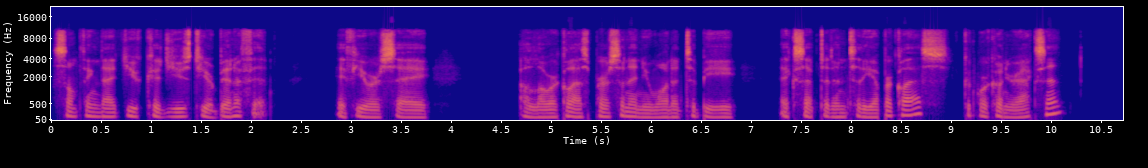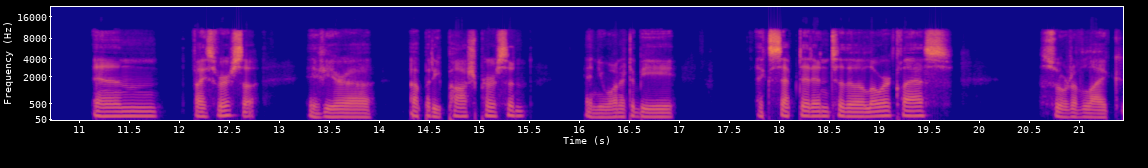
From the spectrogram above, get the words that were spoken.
something that you could use to your benefit if you were, say, a lower class person and you wanted to be accepted into the upper class, could work on your accent, and vice versa. If you're a uppity posh person and you wanted to be accepted into the lower class, sort of like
